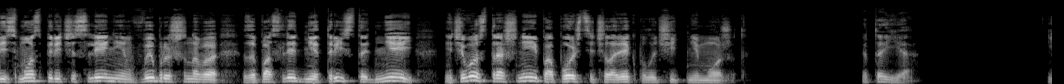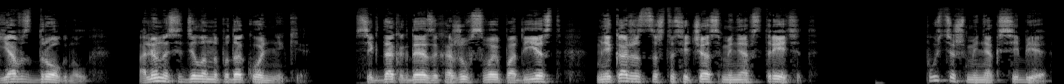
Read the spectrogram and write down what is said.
Письмо с перечислением выброшенного за последние 300 дней ничего страшнее по почте человек получить не может. Это я. Я вздрогнул. Алена сидела на подоконнике. Всегда, когда я захожу в свой подъезд, мне кажется, что сейчас меня встретит. Пустишь меня к себе?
